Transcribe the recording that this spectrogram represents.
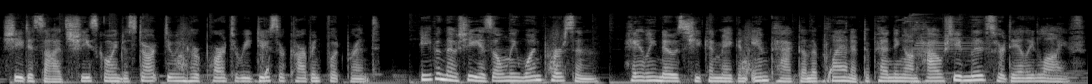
She decides she's going to start doing her part to reduce her carbon footprint. Even though she is only one person, Haley knows she can make an impact on the planet depending on how she lives her daily life.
